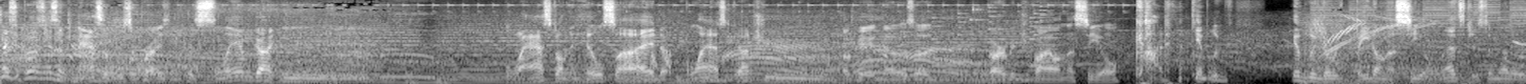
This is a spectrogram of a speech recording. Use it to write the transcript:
Which I suppose isn't massively surprising, because slam got you blast on the hillside. Blast got you. Okay, no, it was a garbage vial on the seal. God, I can't believe, I can't believe there was bait on the seal. That's just another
